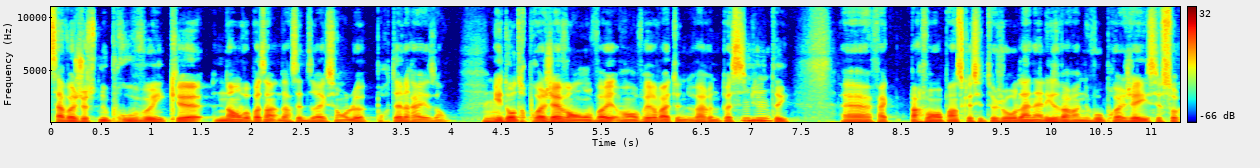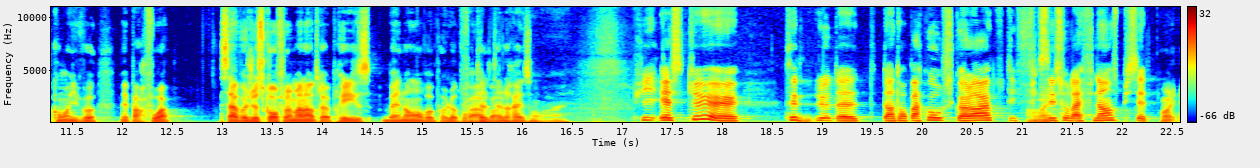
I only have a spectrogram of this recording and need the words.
ça va juste nous prouver que non, on va pas dans, cette direction-là pour telle raison. Mhm. Et d'autres projets vont, ouvrir- vont ouvrir vers une, vers une possibilité. Euh, fait que parfois, on pense que c'est toujours l'analyse vers un nouveau projet et c'est sûr qu'on y va. Mais parfois, ça va juste confirmer à l'entreprise Ben non, on va pas là pour telle, bon. telle raison. Ouais. Puis est-ce que, euh, tu sais, là, t'as- dans ton parcours scolaire, tu t'es fixé Ouais. sur la finance, puis c'est Ouais.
